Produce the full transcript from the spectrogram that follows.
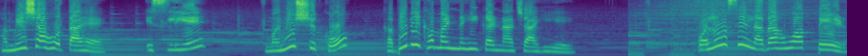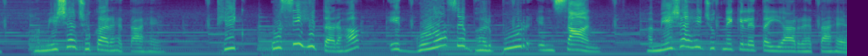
हमेशा होता है, इसलिए मनुष्य को कभी भी घमंड नहीं करना चाहिए। फलों से लदा हुआ पेड़ हमेशा झुका रहता है। ठीक उसी ही तरह एक गुणों से भरपूर इंसान हमेशा ही झुकने के लिए तैयार रहता है।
